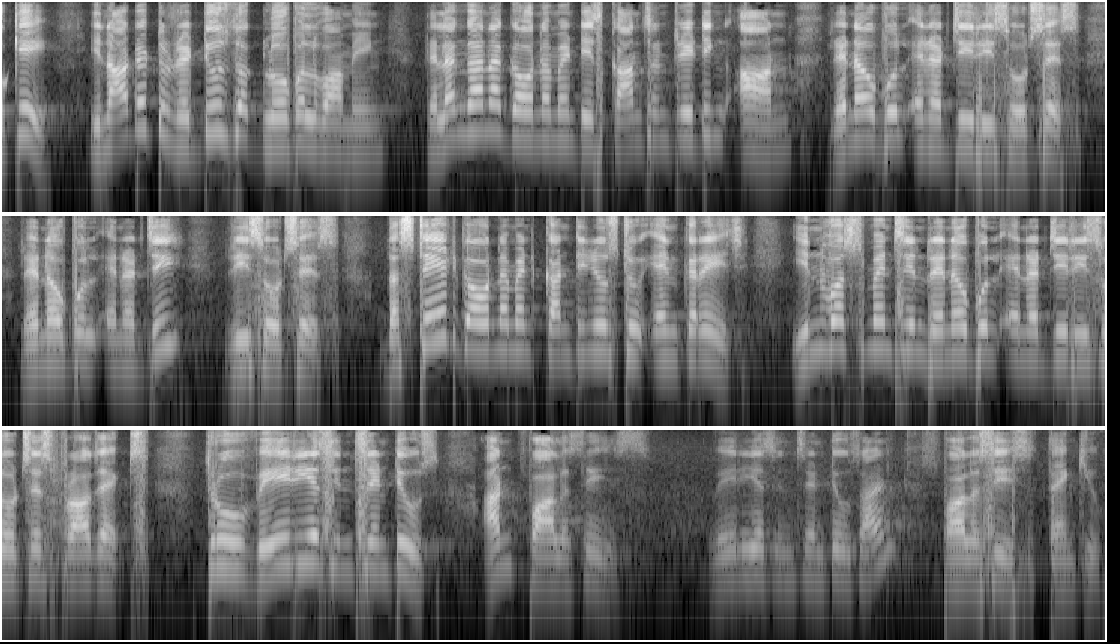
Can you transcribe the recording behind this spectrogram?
okay in order to reduce the global warming telangana government is concentrating on renewable energy resources renewable energy resources. The state government continues to encourage investments in renewable energy resources projects through various incentives and policies. Various incentives and policies. Thank you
